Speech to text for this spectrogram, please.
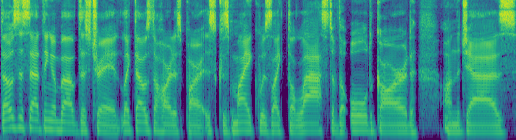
that was the sad thing about this trade like that was the hardest part is because mike was like the last of the old guard on the jazz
